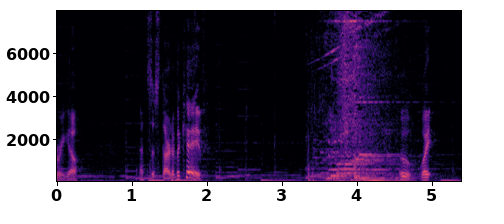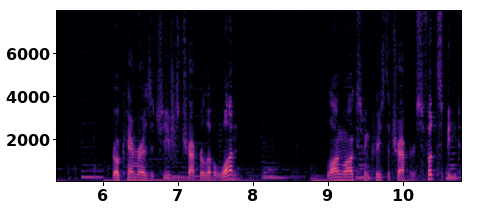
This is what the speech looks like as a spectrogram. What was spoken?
There we go. That's the start of a cave. Ooh, wait. Rogue Hammer has achieved Trapper level 1. Long walks to increase the Trapper's foot speed.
